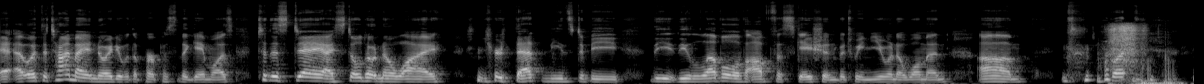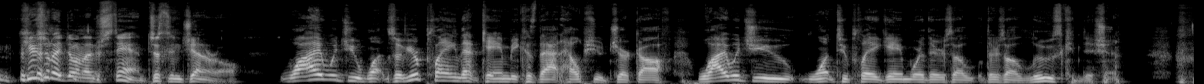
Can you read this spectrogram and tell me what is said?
at, at the time, I had no idea what the purpose of the game was. To this day, I still don't know why. You're, that needs to be the the level of obfuscation between you and a woman. Um, but Here's what I don't understand, just in general. Why would you want? So if you're playing that game because that helps you jerk off, why would you want to play a game where there's a there's a lose condition?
